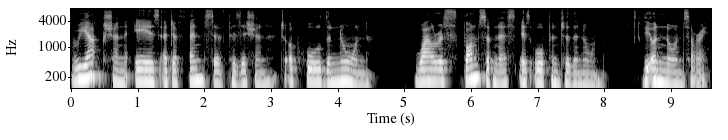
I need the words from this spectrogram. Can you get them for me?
Reaction is a defensive position to uphold the known, while responsiveness is open to the known, the unknown, sorry.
